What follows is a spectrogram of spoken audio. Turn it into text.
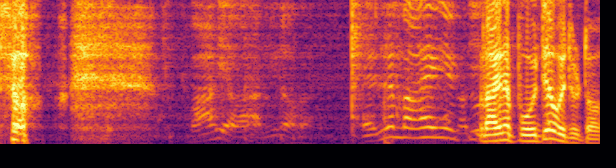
സോ എല്ലാം വാഹനം ഇവിടെ അതിനെ പോറ്റാൻ പറ്റും കേട്ടോ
